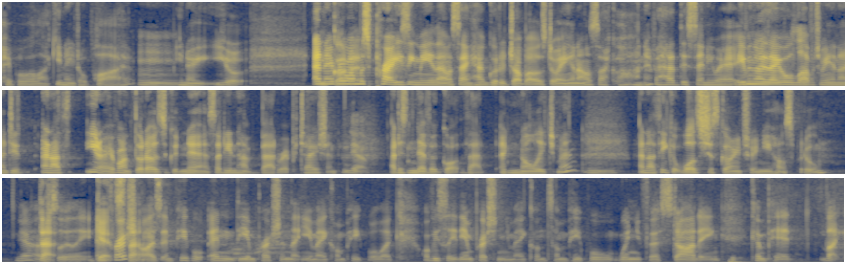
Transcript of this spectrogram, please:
people were like, "You need to apply." You know, you're. And Mm. Everyone was praising me, and they were saying how good a job I was doing, and I was like, "Oh, I never had this anywhere." Even though Mm. they all loved me, and I did, and I, you know, everyone thought I was a good nurse. I didn't have a bad reputation. Yeah. I just never got that acknowledgement, and I think it was just going to a new hospital. Yeah, absolutely. And fresh that. eyes and people and the impression that you make on people. Like obviously the impression you make on some people when you're first starting compared like,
